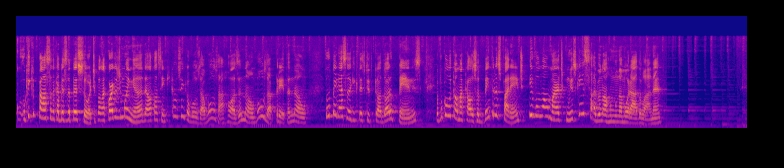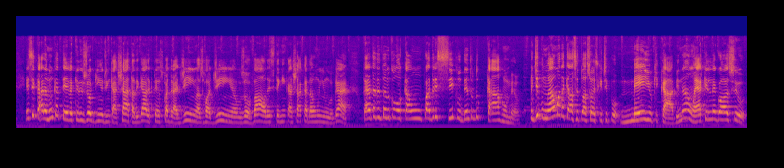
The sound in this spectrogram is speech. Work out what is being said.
O que, que passa na cabeça da pessoa? Tipo, ela acorda de manhã, daí ela fala assim: que calcinha que eu vou usar? Vou usar rosa? Não. Vou usar preta? Não. Eu vou pegar essa daqui que tá escrito que eu adoro pênis. Eu vou colocar uma calça bem transparente e vou no Walmart com isso. Quem sabe eu não arrumo um namorado lá, né? Esse cara nunca teve aquele joguinho de encaixar, tá ligado? Que tem os quadradinhos, as rodinhas, os oval, daí você tem que encaixar cada um em um lugar. O cara tá tentando colocar um quadriciclo dentro do carro, meu. E, tipo, não é uma daquelas situações que, tipo, meio que cabe. Não, é aquele negócio...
